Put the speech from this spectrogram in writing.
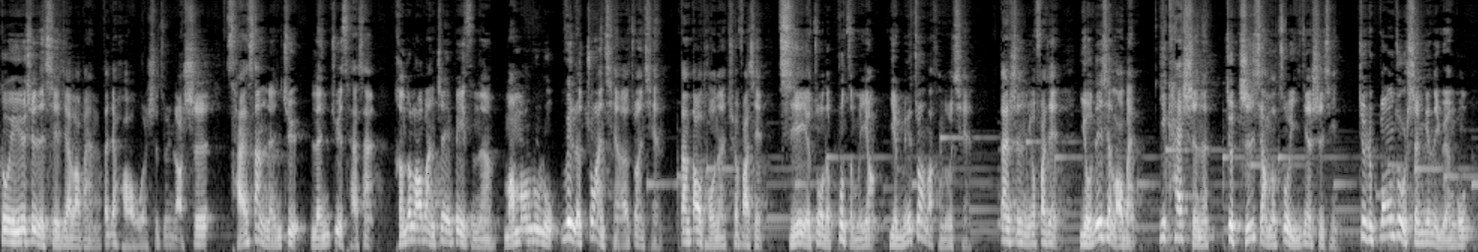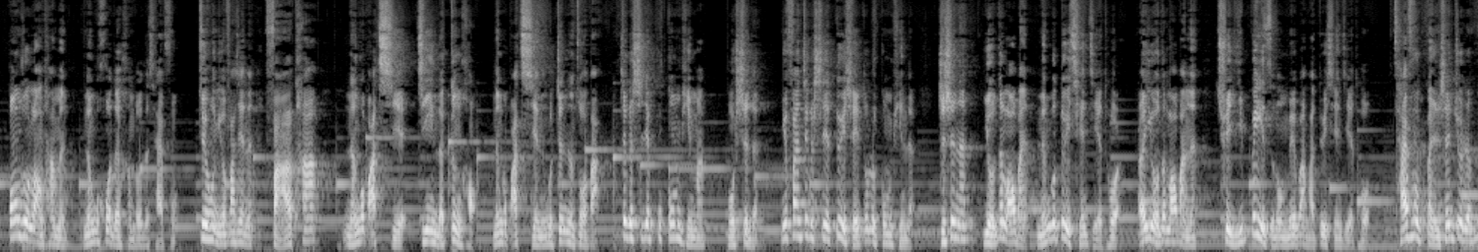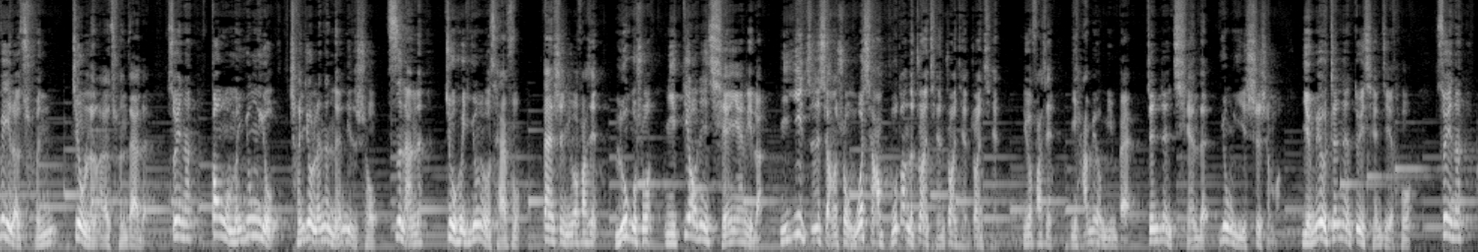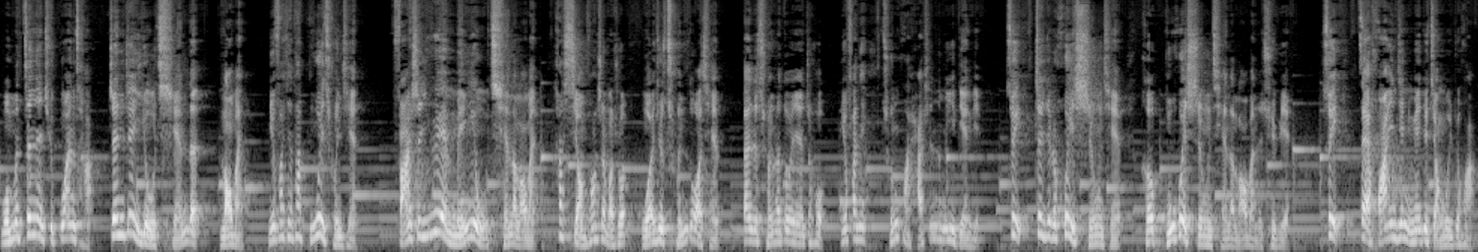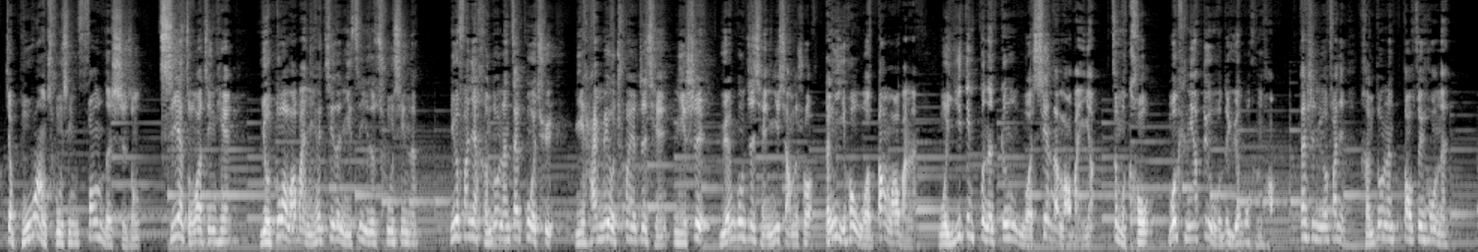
各位优秀的企业家老板，大家好，我是朱军老师。财散人聚，人聚财散。很多老板这一辈子呢，忙忙碌碌，为了赚钱而赚钱，但到头呢，却发现企业也做的不怎么样，也没赚到很多钱。但是你又发现，有的一些老板一开始呢，就只想着做一件事情，就是帮助身边的员工，帮助让他们能够获得很多的财富。最后你会发现呢，反而他能够把企业经营的更好，能够把企业能够真正做大。这个世界不公平吗？不是的，你会发现这个世界对谁都是公平的，只是呢，有的老板能够对钱解脱，而有的老板呢，却一辈子都没有办法对钱解脱。财富本身就是为了成就人而存在的，所以呢，当我们拥有成就人的能力的时候，自然呢就会拥有财富。但是你会发现，如果说你掉进钱眼里了，你一直想着说我想要不断的赚钱、赚钱、赚钱，你会发现你还没有明白真正钱的用意是什么，也没有真正对钱解脱。所以呢，我们真正去观察真正有钱的老板，你会发现他不会存钱，反而是越没有钱的老板，他想方设法说我要去存多少钱，但是存了多少年之后，你会发现存款还是那么一点点。所以这就是会使用钱和不会使用钱的老板的区别。所以在华严经里面就讲过一句话，叫不忘初心，方得始终。企业走到今天，有多少老板你还记得你自己的初心呢？你会发现很多人在过去。你还没有创业之前，你是员工之前，你想着说，等以后我当老板了，我一定不能跟我现在老板一样这么抠，我肯定要对我的员工很好。但是你会发现，很多人到最后呢，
